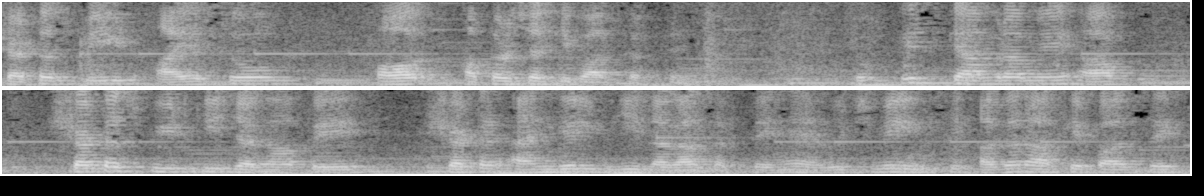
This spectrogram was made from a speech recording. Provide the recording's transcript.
शटर स्पीड आईएसओ और अपर्चर की बात करते हैं। तो इस कैमरा में आप शटर स्पीड की जगह पे शटर एंगल भी लगा सकते हैं विच मीन्स कि अगर आपके पास एक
